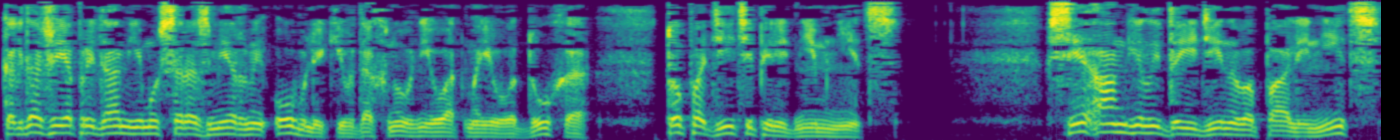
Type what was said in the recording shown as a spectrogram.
Когда же я придам ему соразмерный облик и вдохну в него от моего духа, то подите перед ним ниц. Все ангелы до единого пали ниц,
